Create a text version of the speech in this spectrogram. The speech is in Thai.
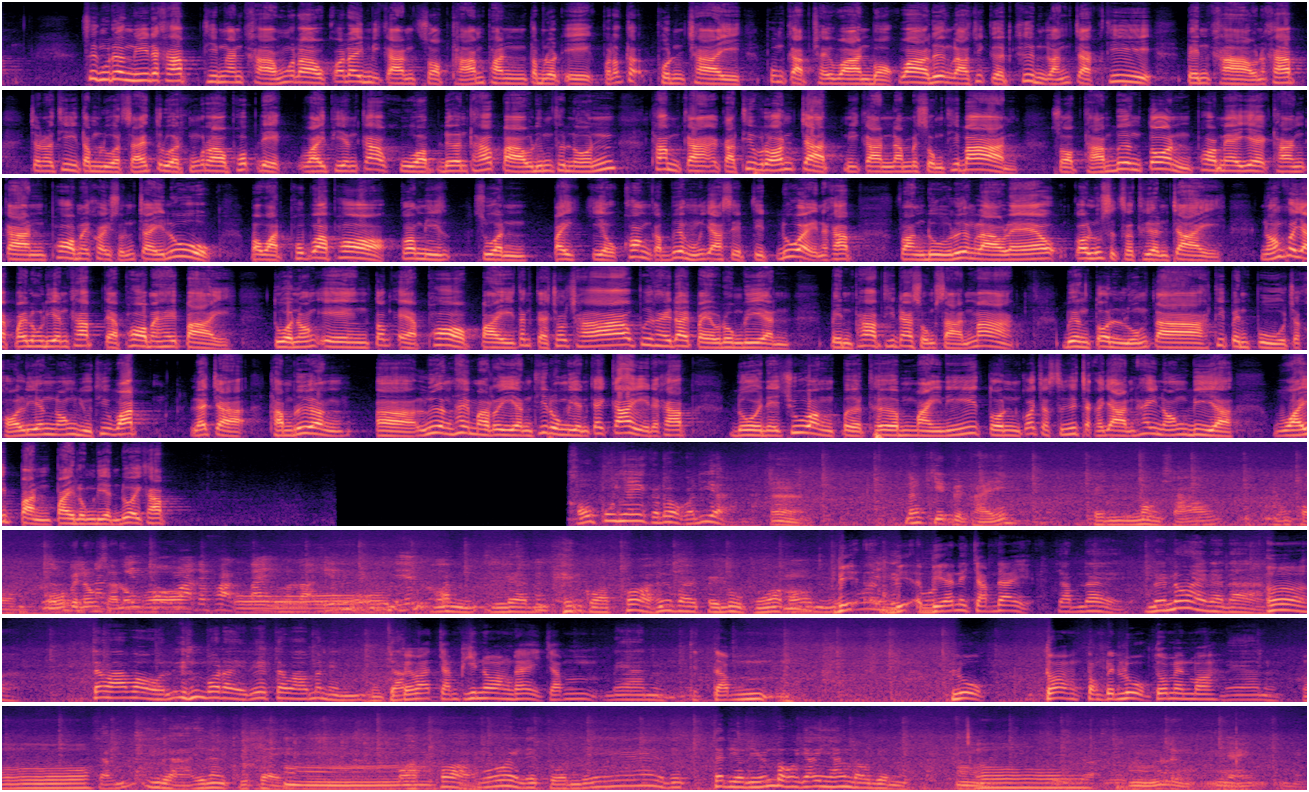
ซึ่งเรื่องนี้นะครับทีมงานข่าวของเราก็ได้มีการสอบถามพันตำรวจเอกรัฐพลชัยผู้กำกับชัยวานบอกว่าเรื่องราวที่เกิดขึ้นหลังจากที่ เป็นข่าวนะครับ เจ้าหน้าที่ตำรวจสายตรวจของเราพบเด็กวัยเพียง 9 ขวบ เดินเท้าเปล่าริมถนนท่ามกลางอากาศที่ร้อนจัดมีการนำไปส่งที่บ้าน สอบถามเบื้องต้น พ่อแม่แยกทางกัน พ่อไม่ค่อยสนใจลูก ประวัติพบว่าพ่อก็มีส่วนไปเกี่ยวข้องกับเรื่องของยาเสพติดด้วยนะครับฟังดูเรื่องราวแล้วก็รู้สึกสะเทือนใจ น้องก็อยากไปโรงเรียนครับ แต่พ่อไม่ให้ไป ตัวน้องเองต้องแอบพ่อไปตั้งแต่เช้าๆเพื่อให้ได้ไปโรงเรียน เป็นภาพที่น่าสงสารมาก เบื้องต้นหลวงตาที่เป็นปู่จะขอเลี้ยงน้องอยู่ที่วัด และจะทำเรื่องเออเรื่องให้มาเรียนที่โรงเรียนใกล้ๆนะครับ โดยในช่วงเปิดเทอมใหม่นี้ ตนก็จะซื้อจักรยานให้น้องเบียร์ไว้ปั่นไปโรงเรียนด้วยครับ เขาผู้ใหญ่กระโดดกระเดี่ยเออนักจิตเป็นไผ เป็นน้องสาวหลวงพ่อโอ้เป็นน้องสาวหลวงพ่อโทรมาแต่ภาคใต้หมดละเห็นเห็นมันแลนไปกอดพ่อให้ไปไปลูบหัวเขาเบียเบียเบียร์นี่จับได้ จำได้น้อยๆน่ะนะเออแต่ว่าเว่าอื่นบ่ได้เด้แต่ว่ามันเห็นหูจักแปลว่าจำพี่น้องได้จแม่นำจำลูกต้องต้องเป็นลูกตัวแม่นบ่แม่นโอ้จำอีหลายนั่นคิดได้ อืมกอดพ่อโอ้ยเล็กตัวเด้เด้แต่เดี๋ยวนี้มันบ่ฮู้จักอีหยังดอกเดี๋ยวนี้ อืมโอ้อืมเรื่องไงไง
